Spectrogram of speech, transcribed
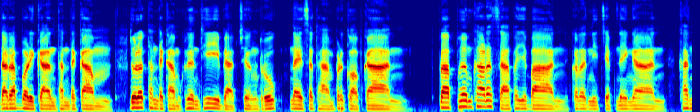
ได้รับบริการทันตกรรม โดยรถทันตกรรมเคลื่อนที่แบบเชิงรุกในสถานประกอบการ ปรับเพิ่มค่ารักษาพยาบาล กรณีเจ็บในงาน ขั้น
